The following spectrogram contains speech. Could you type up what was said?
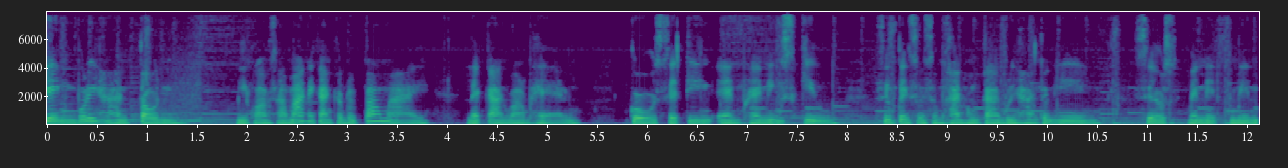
เก่งบริหารตน มีความสามารถในการกำหนดเป้าหมาย และการวางแผน goal setting and planning skill ซึ่งเป็นส่วนสำคัญของการบริหารตนเอง sales management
